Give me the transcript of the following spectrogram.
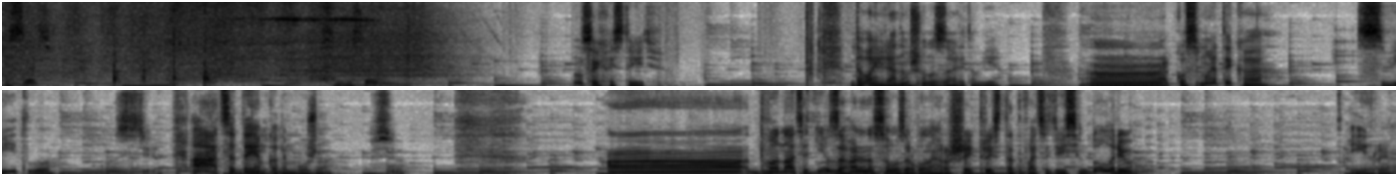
70. 70. Ну, це хай стоїть. Давай глянемо, що у нас взагалі там є. А, косметика. Світло. А, це демка, не можна. Все. А, 12 днів, загальна сума зароблених грошей 328 доларів. Ігри.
